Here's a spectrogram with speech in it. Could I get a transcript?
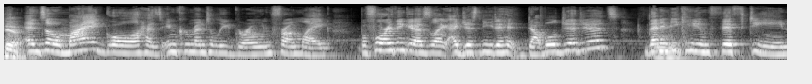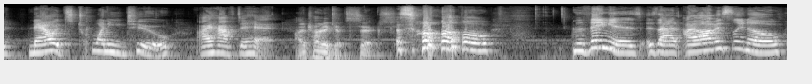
Yeah. And so my goal has incrementally grown from like before I think it was like I just need to hit double digits. Then Mm. it became 15. Now it's 22. I have to hit. I try to get six. So the thing is, is that I obviously know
